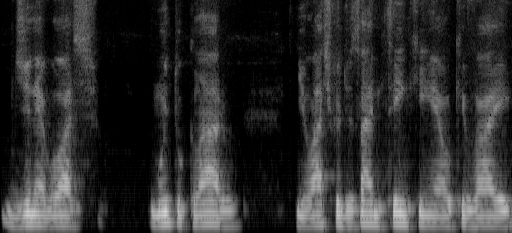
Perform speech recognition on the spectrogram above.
de negócio muito claro, e eu acho que o design thinking é o que vai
